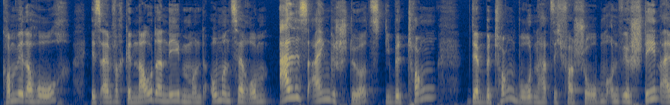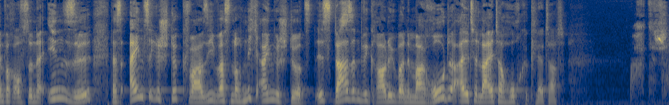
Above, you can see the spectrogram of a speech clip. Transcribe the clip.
kommen wir da hoch, ist einfach genau daneben und um uns herum alles eingestürzt. Die Beton, der Betonboden hat sich verschoben und wir stehen einfach auf so einer Insel. Das einzige Stück quasi, was noch nicht eingestürzt ist, da sind wir gerade über eine marode alte Leiter hochgeklettert. Ach du Scheiße.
